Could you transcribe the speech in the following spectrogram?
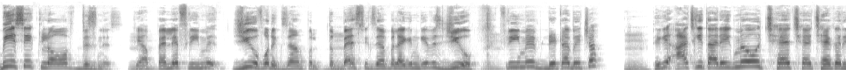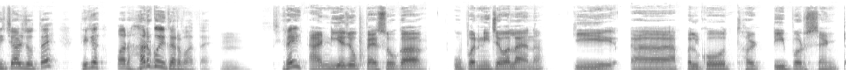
basic law of business कि आप hmm. पहले फ्री में Jio for example the best example I can give is Jio. Free में डेटा बेचा hmm. ठीक है? आज की तारीख में वो छह छह छह का रिचार्ज होता है ठीक है? और हर कोई करवाता है। राइट hmm. एंड ये जो पैसों का ऊपर नीचे वाला है ना कि एप्पल को थर्टी परसेंट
